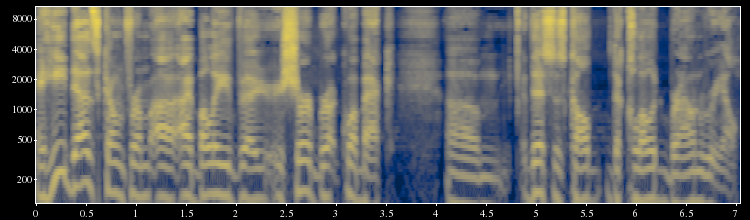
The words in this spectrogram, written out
And he does come from, uh, I believe, uh, Sherbrooke, Quebec. Um, this is called the Claude Brown Reel.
